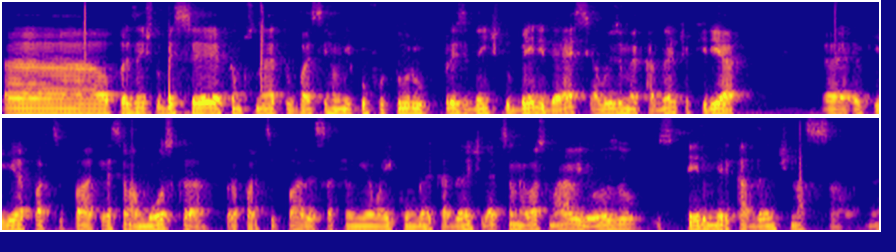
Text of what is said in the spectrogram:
Uh, o presidente do BC, Campos Neto, vai se reunir com o futuro presidente do BNDES, Aloysio Mercadante. Eu queria, uh, eu queria participar, queria ser uma mosca para participar dessa reunião aí com o Mercadante. Deve ser um negócio maravilhoso ter o Mercadante na sala, né?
